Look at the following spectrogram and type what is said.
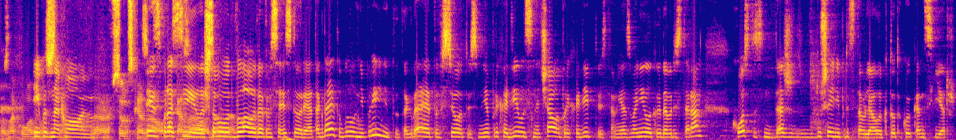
познакомилась. И познакомилась. Да, все рассказала. И спросила, показала, чтобы да, вот да. была вот эта вся история. А тогда это было не принято, тогда это все. То есть мне приходилось сначала приходить, то есть там я звонила, когда в ресторан, хостес даже в душе не представляла, кто такой консьерж.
